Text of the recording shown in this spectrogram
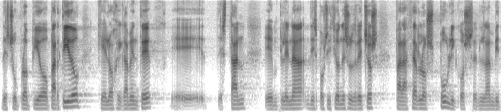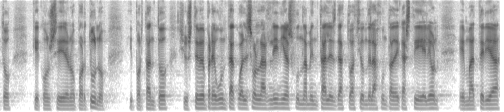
de su propio partido, que lógicamente eh, están en plena disposición de sus derechos para hacerlos públicos en el ámbito que consideren oportuno. Y, por tanto, si usted me pregunta cuáles son las líneas fundamentales de actuación de la Junta de Castilla y León en materia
